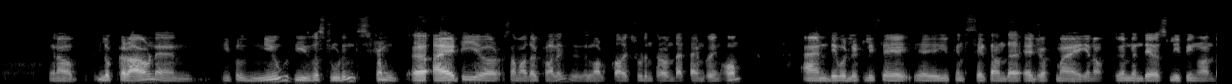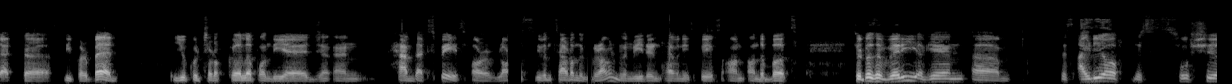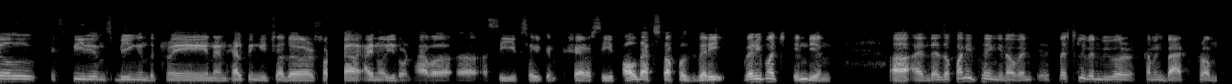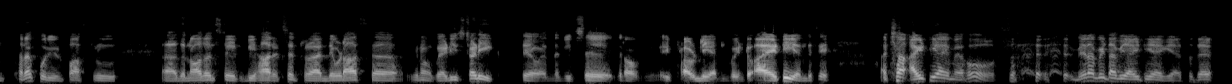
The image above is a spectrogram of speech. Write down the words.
you know, look around and people knew these were students from uh, IIT or some other college. There's a lot of college students around that time going home and they would literally say you can sit on the edge of my you know even when they were sleeping on that uh, sleeper bed you could sort of curl up on the edge and have that space, or even sat on the ground when we didn't have any space on, on the berths. So it was a very, again, um, this idea of this social experience being in the train and helping each other. So I know you don't have a, a seat, so you can share a seat. All that stuff was very, very much Indian. Uh, and there's a funny thing, you know, when especially when we were coming back from Kharagpur, you'd pass through uh, the northern states, Bihar, etc., and they would ask, uh, you know, where do you study? You know, and then we'd say, you know, very proudly, I'm going to IIT, and they say, "Acha, ITI mein ho." So, mera beta bhi ITI gaya. So the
